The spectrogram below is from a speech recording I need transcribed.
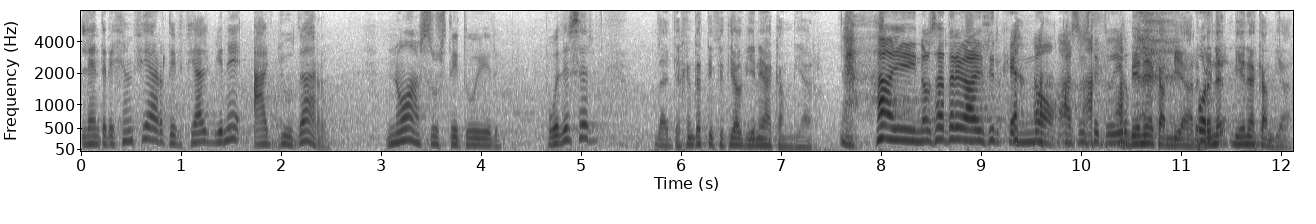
la inteligencia artificial viene a ayudar, no a sustituir. ¿Puede ser? La inteligencia artificial viene a cambiar Ay, no se atreve a decir que no a sustituir. Viene a cambiar, viene, a cambiar.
